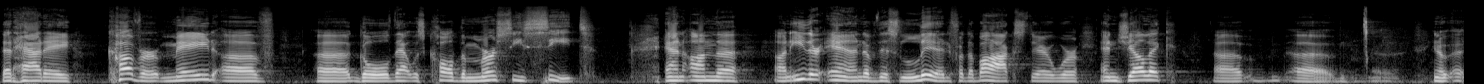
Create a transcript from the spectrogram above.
that had a cover made of uh, gold that was called the mercy seat and on, the, on either end of this lid for the box, there were angelic uh, uh, you know, uh,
